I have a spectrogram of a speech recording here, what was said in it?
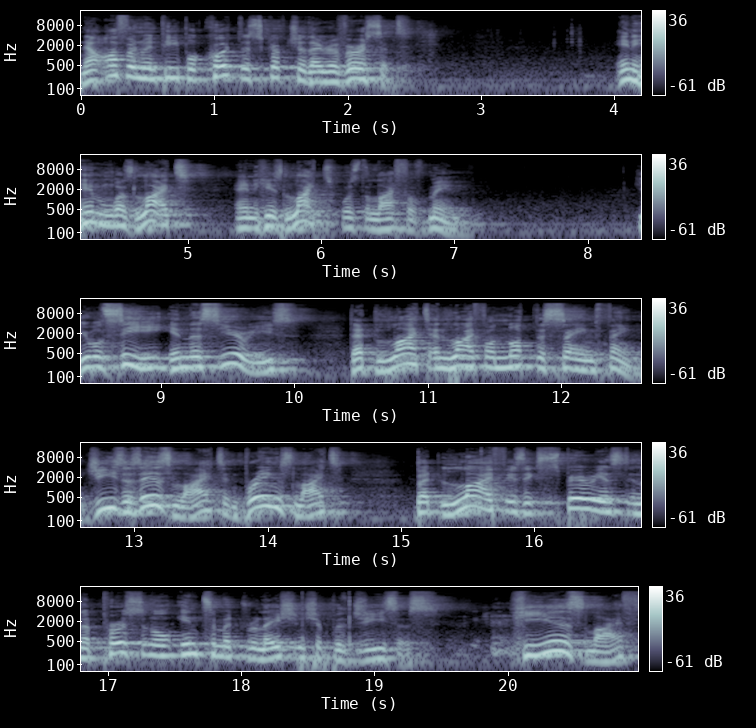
Now, often when people quote the scripture, they reverse it. In him was light, and his light was the life of men. You will see in this series that light and life are not the same thing. Jesus is light and brings light, but life is experienced in a personal, intimate relationship with Jesus. He is life,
